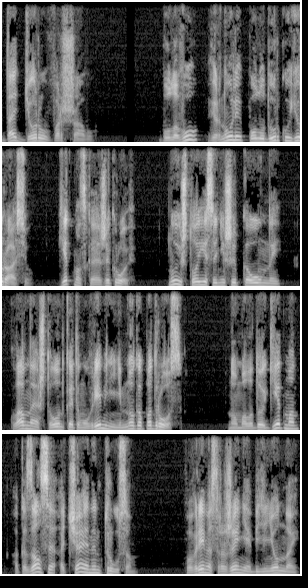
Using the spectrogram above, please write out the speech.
дать дёру в Варшаву. Булаву вернули полудурку Юрасю. Гетманская же кровь. Ну и что, если не шибко умный? Главное, что он к этому времени немного подрос. Но молодой Гетман оказался отчаянным трусом. Во время сражения объединенной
